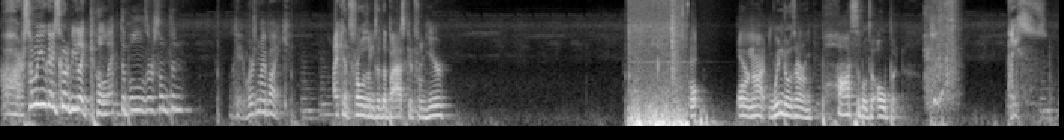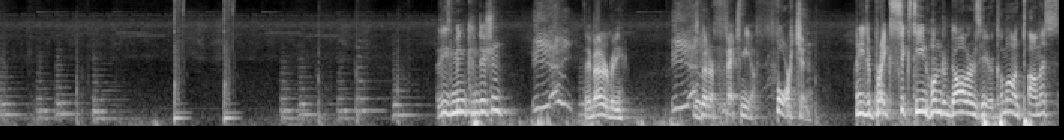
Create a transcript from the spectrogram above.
Oh, are some of you guys going to be like collectibles or something? Okay, where's my bike? I can throw them to the basket from here. Oh, or not. Windows are impossible to open. Nice. Are these mint condition? They better be. These better fetch me a fortune. I need to break $1,600 here. Come on, Thomas.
